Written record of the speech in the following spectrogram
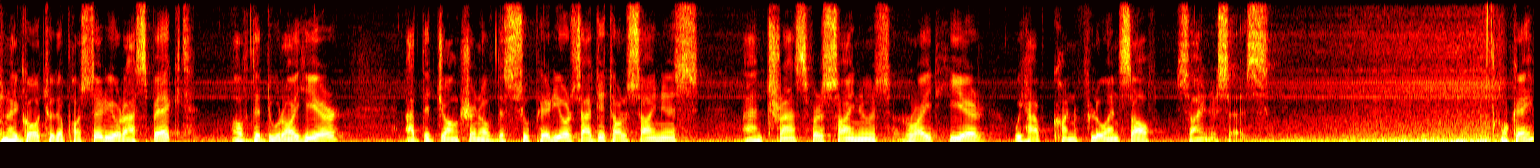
And I go to the posterior aspect of the dura here, at the junction of the superior sagittal sinus and transverse sinus, right here we have confluence of sinuses. Okay?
